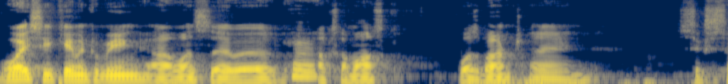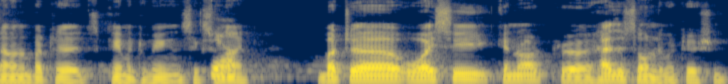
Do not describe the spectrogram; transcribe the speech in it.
OIC came into being uh, once the uh, hmm. Aqsa Mosque was burnt in 67, but it came into being in 69. Yeah. But OIC cannot, has its own limitation,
